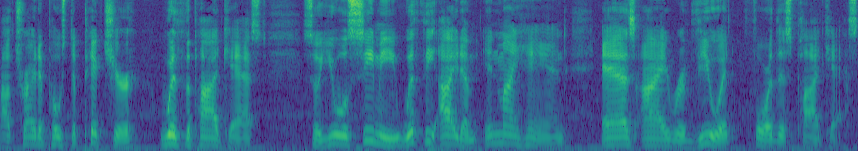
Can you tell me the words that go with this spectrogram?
I'll try to post a picture with the podcast so you will see me with the item in my hand as I review it for this podcast.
